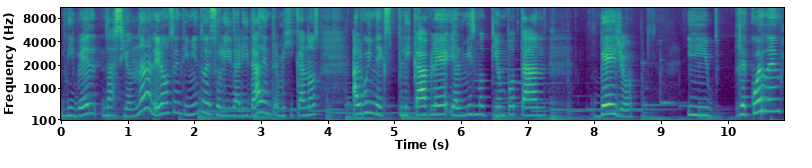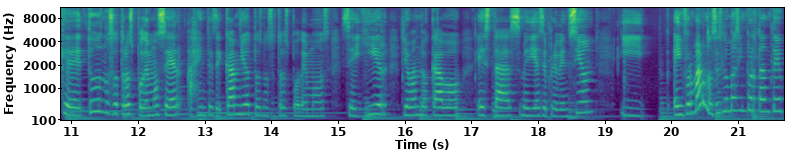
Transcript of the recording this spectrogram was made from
nivel nacional. Era un sentimiento de solidaridad entre mexicanos, algo inexplicable y al mismo tiempo tan bello. Y Recuerden que todos nosotros podemos ser agentes de cambio, todos nosotros podemos seguir llevando a cabo estas medidas de prevención y, e informarnos, es lo más importante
